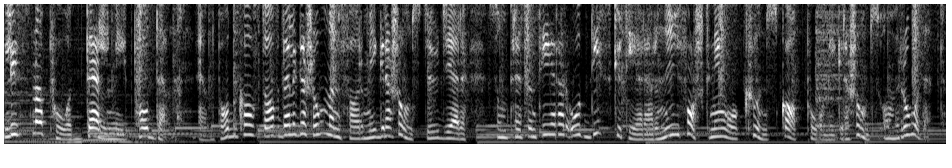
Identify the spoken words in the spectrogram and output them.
Lyssna på Delmi-podden, en podcast av Delegationen för migrationsstudier som presenterar och diskuterar ny forskning och kunskap på migrationsområdet.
